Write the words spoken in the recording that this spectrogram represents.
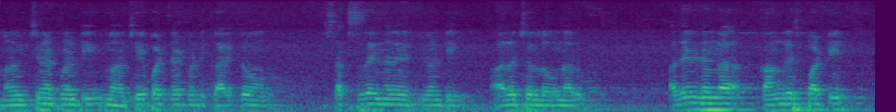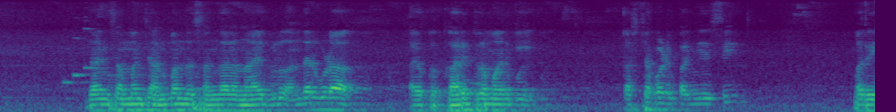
మనం ఇచ్చినటువంటి మనం చేపట్టినటువంటి కార్యక్రమం సక్సెస్ అయిందనేటువంటి ఆలోచనలో ఉన్నారు. అదేవిధంగా కాంగ్రెస్ పార్టీ దానికి సంబంధించిన అనుబంధ సంఘాల నాయకులు అందరూ కూడా ఆ యొక్క కార్యక్రమానికి కష్టపడి పనిచేసి మరి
